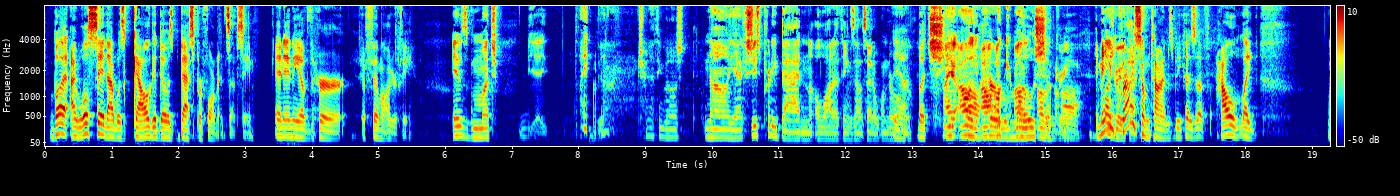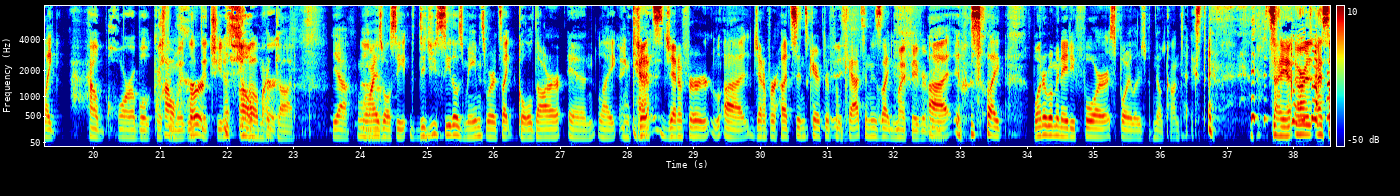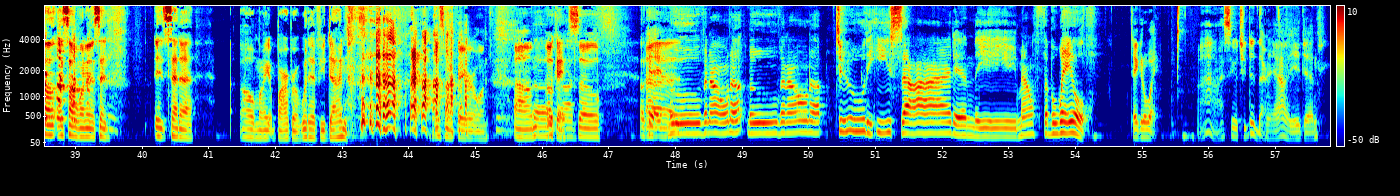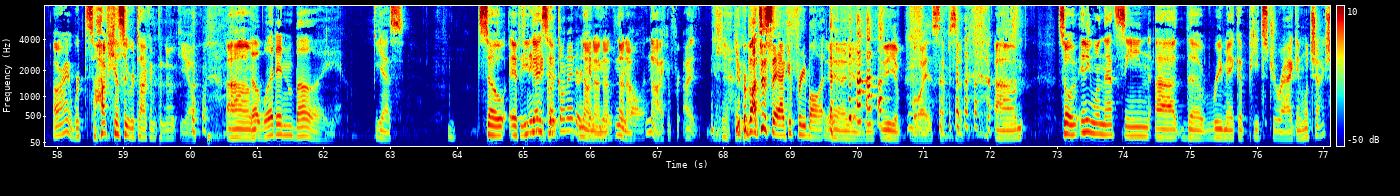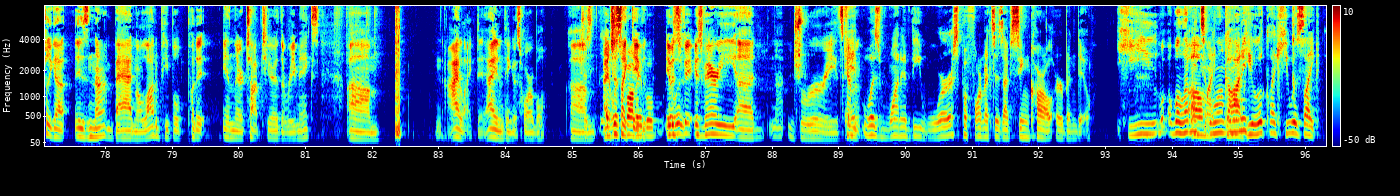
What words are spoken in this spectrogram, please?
But I will say that was Gal Gadot's best performance I've seen in any of her filmography. It was much. I, I'm trying to think what else. No, yeah, 'cause she's pretty bad in a lot of things outside of Wonder Yeah, Woman. but she, I- I'll- oh, I'll- her I'll- emotion, oh. it made me cry sometimes because of how like, like How horrible Kristen Wiig looked at Cheetah. Oh, oh, my her. god. Yeah, we might as well see. Did you see those memes where it's like Goldar and like And Je- Cats? Jennifer uh, Jennifer Hudson's character from Cats, and is like My favorite Uh, it was like Wonder Woman eighty four spoilers with no context. Diane, or I saw I saw one and it said it said uh, oh my Barbara, what have you done? That's my favorite one. Um, okay, Oh, God. so Okay, Uh, moving on up, moving on up to the east side in the mouth of a whale. Take it away. ah, I see what you did there. Yeah, you did. All right, we're so obviously we're talking Pinocchio. Um, the wooden boy. yes. So if you you, need me to guys click on it, or no, no, you no, no, no, no, I can. Free, I, yeah, You were about to say I could freeball it. yeah, yeah, yeah, boy, this episode. Um, So, if anyone that's seen uh, the remake of Pete's Dragon, which actually got is not bad, and a lot of people put it in their top tier of the remakes. Um, I liked it. I didn't think it was horrible. Um, Just- I just like David. it It was was- it was very uh, not dreary. It's kind It was one of the worst performances I've seen Karl Urban do. He, of well. Let me. oh t- my well, god, me- he looked like he was like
